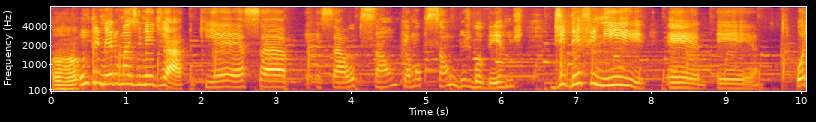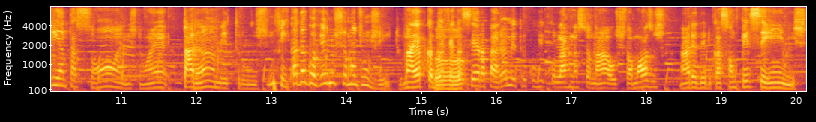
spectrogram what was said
Uhum. Um primeiro mais imediato, que é essa, essa opção, que é uma opção dos governos, de definir é, é, orientações, não é? parâmetros, enfim, cada governo chama de um jeito. Na época do uhum. FHC era Parâmetro Curricular Nacional, os famosos na área da educação PCNs.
